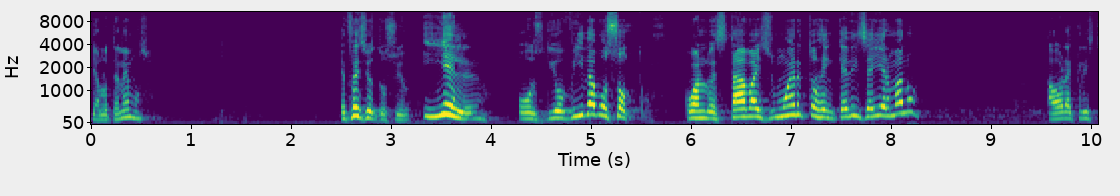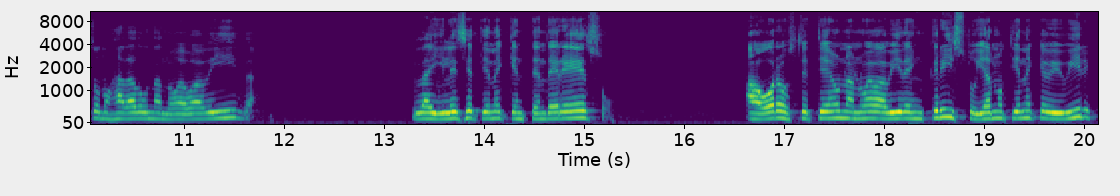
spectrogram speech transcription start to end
Ya lo tenemos. Efesios 2.1. Y Él os dio vida a vosotros cuando estabais muertos. ¿En qué dice ahí, hermano? Ahora Cristo nos ha dado una nueva vida. La iglesia tiene que entender eso. Ahora usted tiene una nueva vida en Cristo. Ya no tiene que vivir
